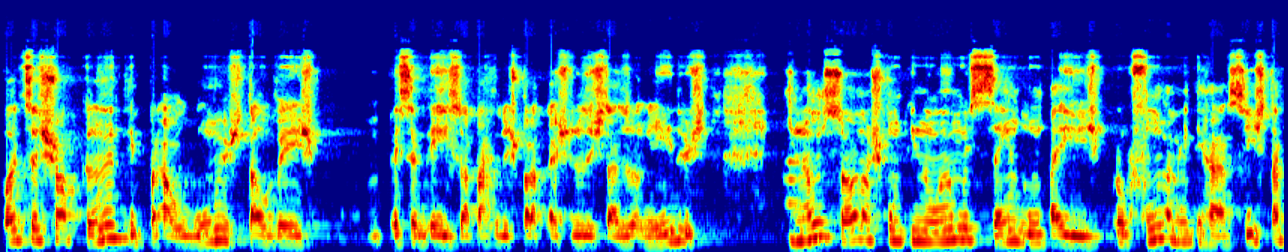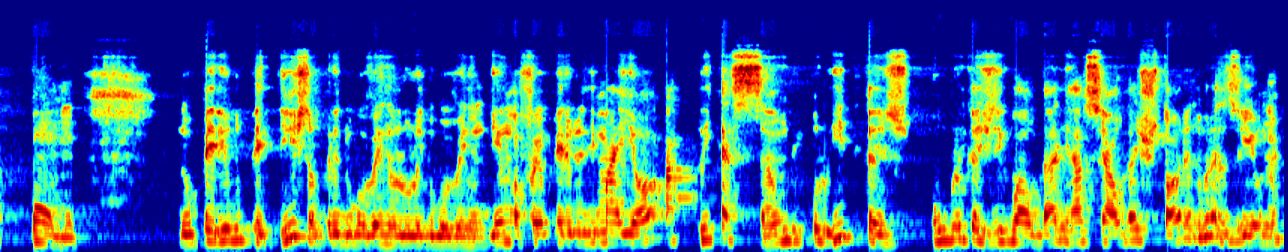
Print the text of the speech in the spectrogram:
pode ser chocante para alguns, talvez, perceber isso a partir dos protestos dos Estados Unidos, que não só nós continuamos sendo um país profundamente racista, como no período petista, o período do governo Lula e do governo Dilma, foi o período de maior aplicação de políticas públicas de igualdade racial da história do Brasil, né?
